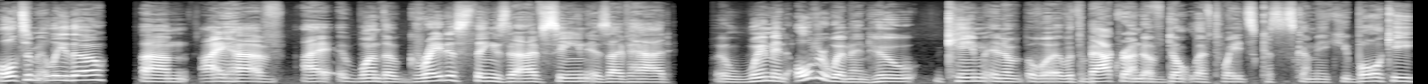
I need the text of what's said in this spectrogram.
ultimately, though, um, I have I one of the greatest things that I've seen is I've had uh, women, older women, who came in a, with the background of don't lift weights because it's going to make you bulky.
